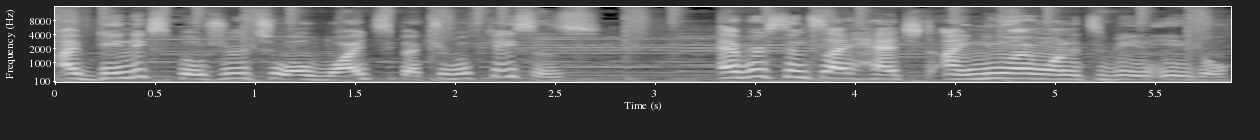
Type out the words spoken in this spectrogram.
I've gained exposure to a wide spectrum of cases. Ever since I hatched, I knew I wanted to be an eagle.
